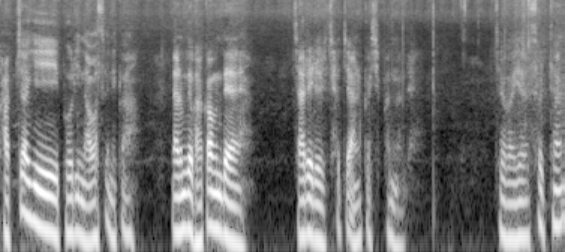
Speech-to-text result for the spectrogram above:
갑자기 벌이 나왔으니까 나름대로 가까운데 자리를 찾지 않을까 싶었는데 제가 이 설치,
